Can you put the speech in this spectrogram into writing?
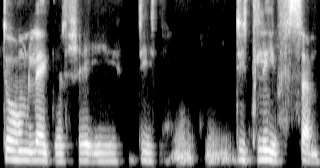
de lägger sig i ditt, ditt liv sen.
